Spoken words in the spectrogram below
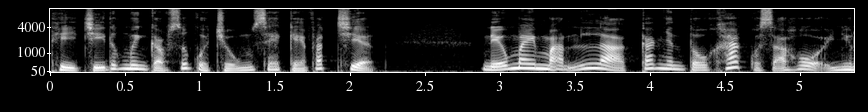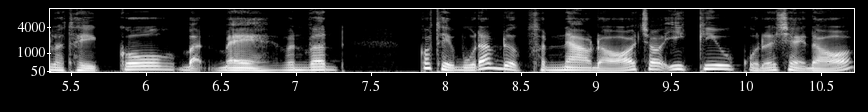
thì trí thông minh cảm xúc của chúng sẽ kém phát triển. Nếu may mắn là các nhân tố khác của xã hội như là thầy cô, bạn bè, vân vân, có thể bù đắp được phần nào đó cho EQ của đứa trẻ đó.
